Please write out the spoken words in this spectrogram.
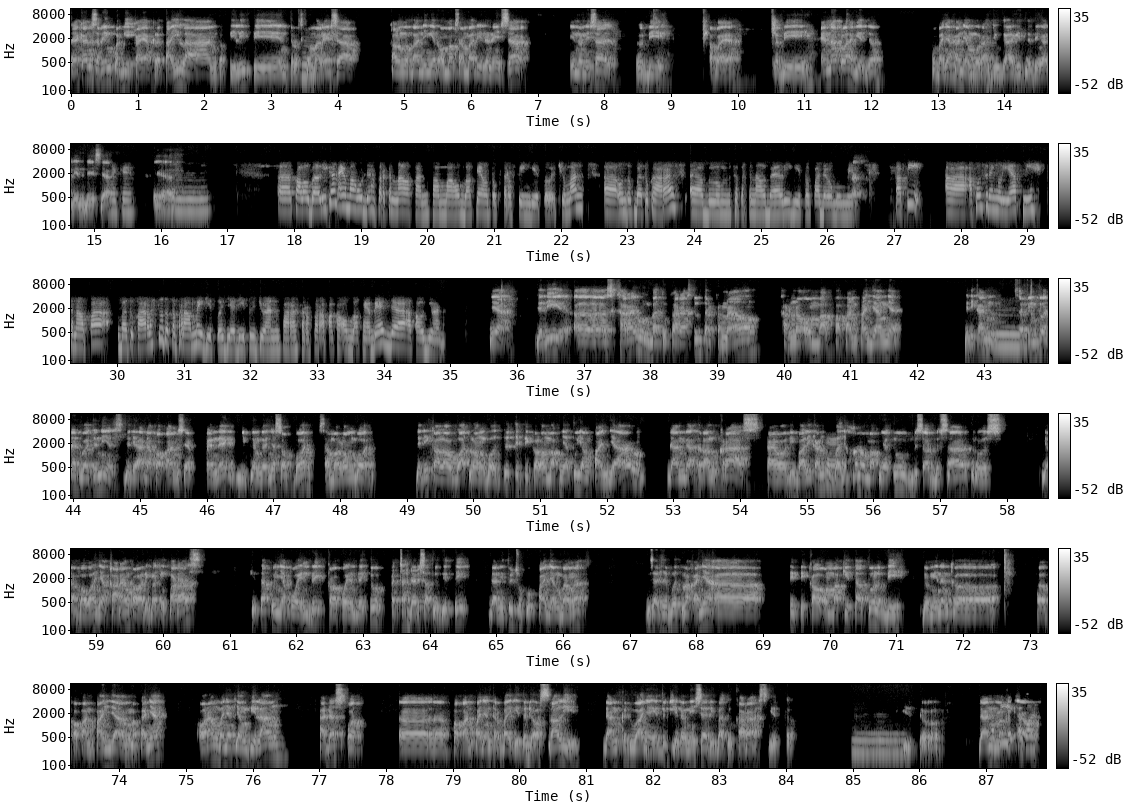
Saya kan sering pergi kayak ke Thailand, ke Filipina, terus ke Hmm. Malaysia. Kalau ngebandingin ombak samba di Indonesia, Indonesia lebih apa ya, lebih enak lah gitu. Kebanyakan yang murah juga gitu tinggal di Indonesia. Oke. Ya. Hmm. Eh, kalau Bali kan emang udah terkenal kan sama ombaknya untuk surfing gitu. Cuman eh, untuk Batu Karas eh, belum seterkenal Bali gitu pada umumnya. Tapi eh, aku sering lihat nih kenapa Batu Karas tuh tetap ramai gitu jadi tujuan para surfer. Apakah ombaknya beda atau gimana? Ya, jadi eh, sekarang Batu Karas tuh terkenal karena ombak papan panjangnya. Jadi kan Hmm. surfing itu ada dua jenis. Jadi ada papan shape pendek, dipanggilnya softboard sama longboard. Jadi kalau buat longboard itu tipikal ombaknya tuh yang panjang dan nggak terlalu keras. Kalau di Bali kan Oke. kebanyakan ombaknya tuh besar-besar, terus ya bawahnya karang. Kalau di Batu Karas kita punya point break. Kalau point break tuh pecah dari satu titik dan itu cukup panjang banget. Bisa disebut makanya eh, tipikal ombak kita tuh lebih dominan ke eh, papan panjang. Makanya orang banyak yang bilang ada spot eh, papan panjang terbaik itu di Australia. dan keduanya Hmm. itu di Indonesia di Batu Karas gitu Hmm. gitu dan Tapi, makanya apa-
